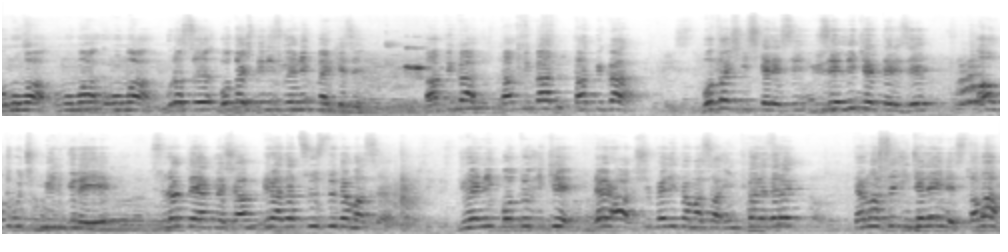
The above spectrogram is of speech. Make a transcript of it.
Umuma, umuma, umuma. Burası BOTAŞ Deniz Güvenlik Merkezi. Tatbikat, tatbikat, tatbikat. BOTAŞ iskelesi 150 kerterizi 6,5 mil güneyi süratle yaklaşan bir adet süslü teması. Güvenlik botu 2. Derhal şüpheli temasa intikal ederek teması inceleyiniz. Tamam.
